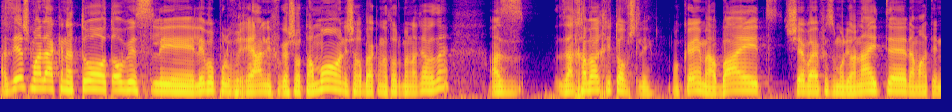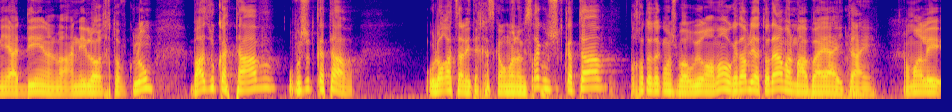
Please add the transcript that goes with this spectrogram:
אז יש מלא הקנטות, obviously, ליברפול וריאל נפגשות המון, יש הרבה הקנטות בין החבר'ה וזה, אז זה החבר הכי טוב שלי, אוקיי? מהבית, 7-0 מול יונייטד, אמרתי, אני אהיה עדין, אני לא- אני לא אכתוב כלום, ואז הוא כתב, הוא פשוט כתב. הוא לא רצה להתייחס כמובן למשחק, הוא פשוט כתב, פחות או יותר כמו שברבירו אמר, הוא כתב לי, אתה יודע אבל מה הבעיה איתי? הוא אמר לי,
